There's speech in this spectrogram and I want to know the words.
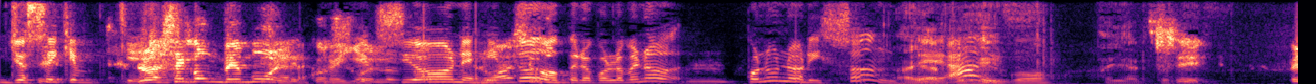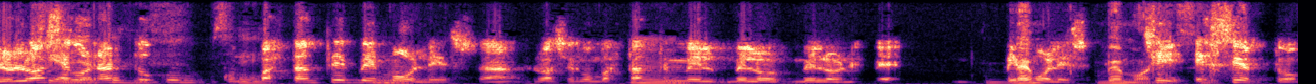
yo sé Sí. que, que- Lo hace con bemoles, proyecciones y todo, con- pero por lo menos pone un horizonte, Hay harto algo. Sí, pero lo Sí, hace hay con harto con, con sí. bastantes bemoles, ¿ah? lo hace con bastantes Mm. mel- melo- melones, eh, bemoles. bemoles, Sí, es cierto,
